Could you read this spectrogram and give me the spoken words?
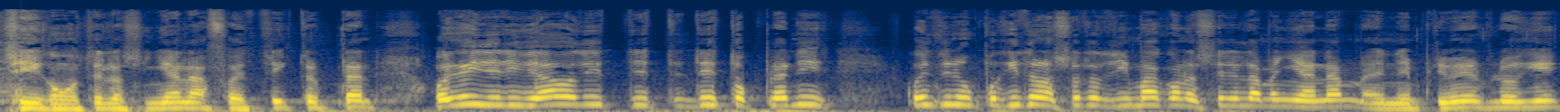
Sí, como usted lo señala, fue estricto el plan. Oiga, y derivado de, de- de estos planes, cuéntenos un poquito, nosotros dimos a conocer en la mañana, en el primer bloque,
